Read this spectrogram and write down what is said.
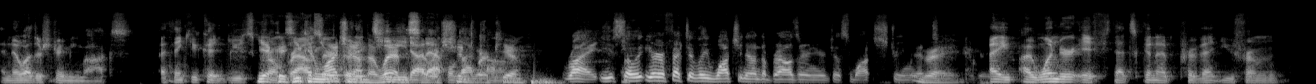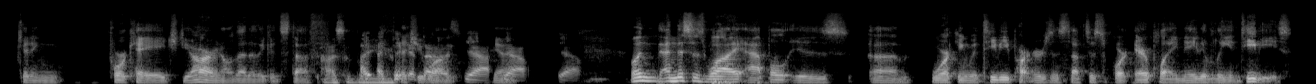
and no other streaming box. I think you could use Yeah, because you can watch it on the web, so it should work. Yeah, right. So you're effectively watching on the browser and you're just watch streaming it. Right. I I wonder if that's going to prevent you from getting 4K HDR and all that other good stuff. Possibly. I yeah. think that you does. want. Yeah, Yeah. yeah. Yeah. Well, and, and this is why Apple is um, working with TV partners and stuff to support AirPlay natively in TVs.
